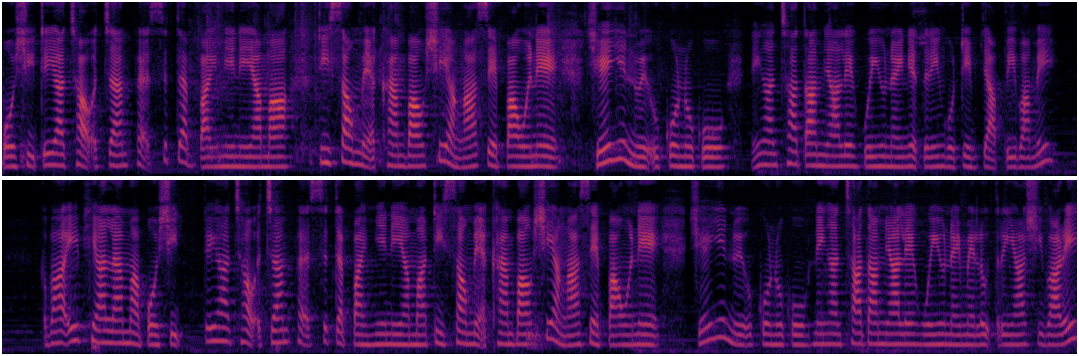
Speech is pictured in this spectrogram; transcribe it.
ပေါ်ရှိ106အကျန်းဖက်စစ်တပ်ပိုင်းမြေနေရာမှာတိဆောက်မဲ့အခန်းပေါင်း850ပါဝင်တဲ့ရဲရင်တွေဦးကိုနိုကိုနိုင်ငံခြားသားများလဲဝေယူနိုင်တဲ့သတင်းကိုတင်ပြပေးပါမယ်။ ကဘာအေးဖျားလမ်းမှာပေါ်ရှိ106အကြမ်းဖက်စစ်တပ်ပိုင်းမြေနေရာမှာတိစောက်မဲ့အခန်းပေါင်း850ပါဝင်တဲ့ရဲရင်တွေအကုန်လုံးကိုနိုင်ငံခြားသားများလဲဝင်ယူနိုင်မယ်လို့တင်ရရှိပါတယ်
